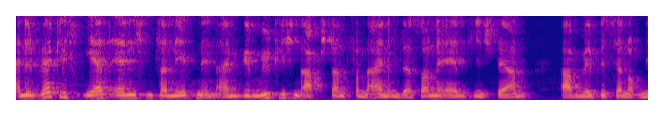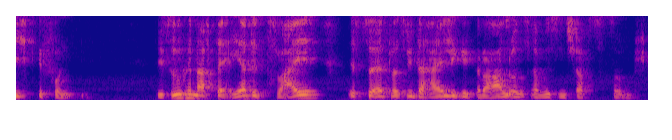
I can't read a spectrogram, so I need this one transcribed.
Einen wirklich erdähnlichen Planeten in einem gemütlichen Abstand von einem der Sonne ähnlichen Stern haben wir bisher noch nicht gefunden. Die Suche nach der Erde 2 ist so etwas wie der heilige Gral unserer Wissenschaftszunft.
